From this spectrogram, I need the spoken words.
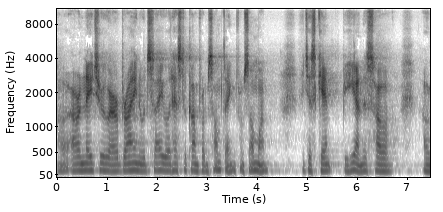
Our nature, our brain would say, well, it has to come from something, from someone. It just can't be here. And this is how our,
